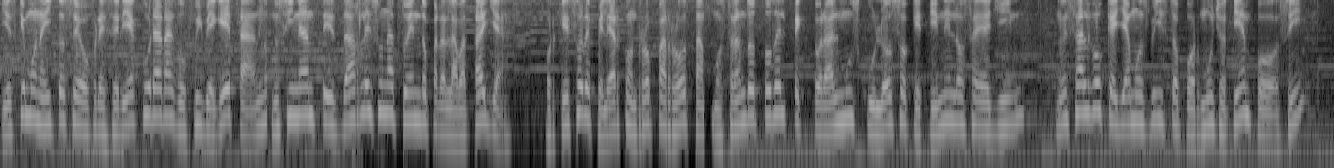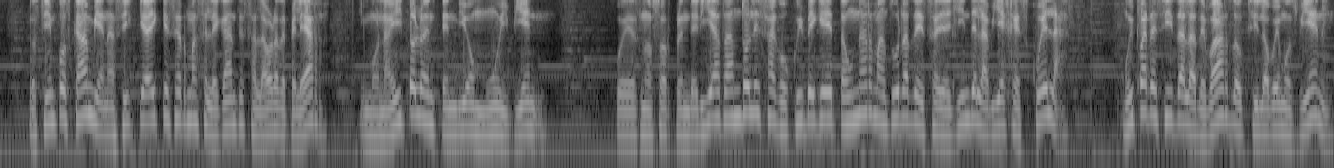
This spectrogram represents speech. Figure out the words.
y es que Monaito se ofrecería a curar a Goku y Vegeta, no, sin antes darles un atuendo para la batalla, porque eso de pelear con ropa rota mostrando todo el pectoral musculoso que tienen los Saiyajin, no es algo que hayamos visto por mucho tiempo, ¿sí? Los tiempos cambian, así que hay que ser más elegantes a la hora de pelear, y Monaito lo entendió muy bien. Pues nos sorprendería dándoles a Goku y Vegeta una armadura de Saiyajin de la vieja escuela, muy parecida a la de Bardock si lo vemos bien,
